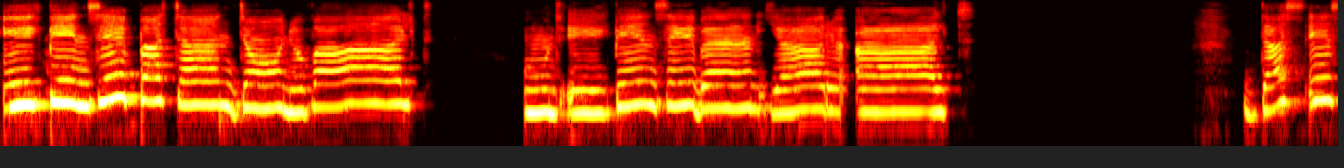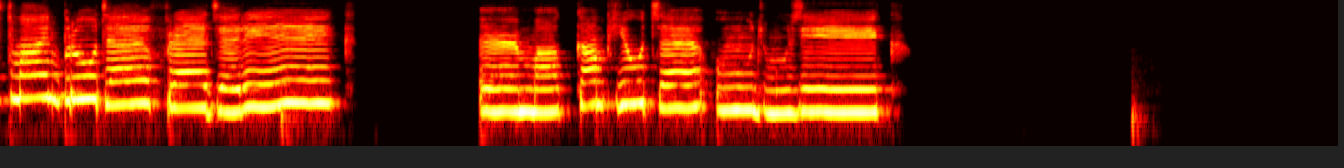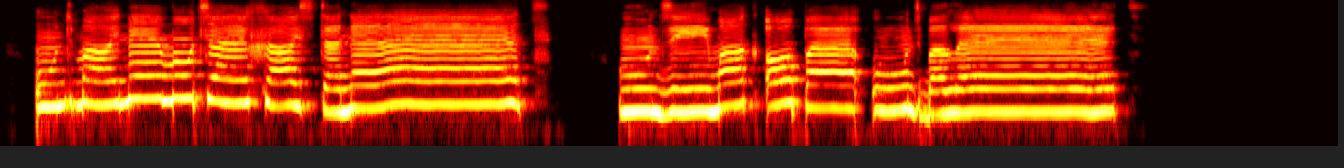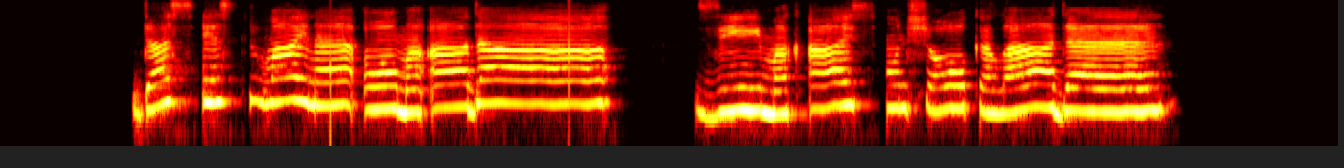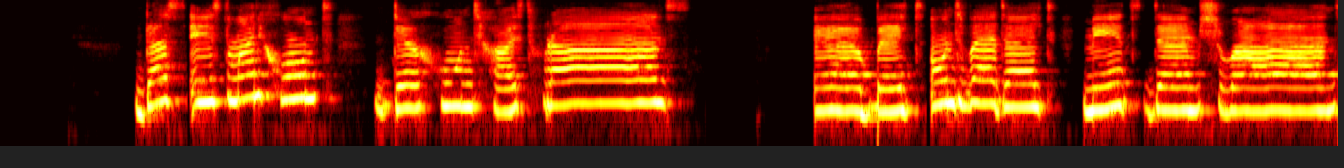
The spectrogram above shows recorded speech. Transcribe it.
Ich bin Sebastian Donowald und ich bin sieben Jahre alt. Das ist mein Bruder Frederik. Er mag Computer und Musik. Und meine Heißt Annette und sie mag Oper und Ballett. Das ist meine Oma Ada. Sie mag Eis und Schokolade. Das ist mein. Der Hund heißt Franz. Er bellt und wedelt mit dem Schwanz.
